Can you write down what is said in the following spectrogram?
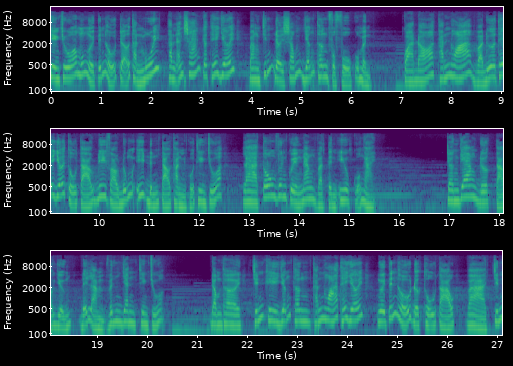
Thiên Chúa muốn người tín hữu trở thành muối, thành ánh sáng cho thế giới bằng chính đời sống dấn thân phục vụ của mình. Qua đó thánh hóa và đưa thế giới thụ tạo đi vào đúng ý định tạo thành của Thiên Chúa là tôn vinh quyền năng và tình yêu của Ngài. Trần gian được tạo dựng để làm vinh danh Thiên Chúa. Đồng thời, chính khi dấn thân thánh hóa thế giới, người tín hữu được thụ tạo và chính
